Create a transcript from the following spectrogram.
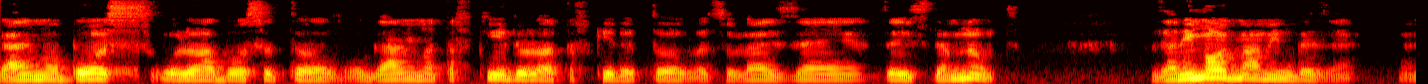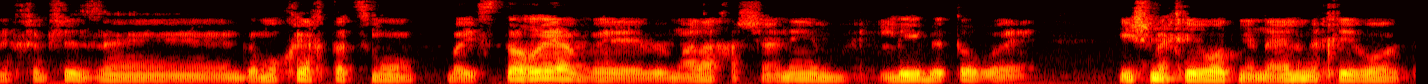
גם אם הבוס הוא לא הבוס הטוב, או גם אם התפקיד הוא לא התפקיד הטוב, אז אולי זה, זה הזדמנות. אז אני מאוד מאמין בזה. אני חושב שזה גם הוכיח את עצמו בהיסטוריה ובמהלך השנים, לי בתור אה, איש מכירות, מנהל מכירות,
